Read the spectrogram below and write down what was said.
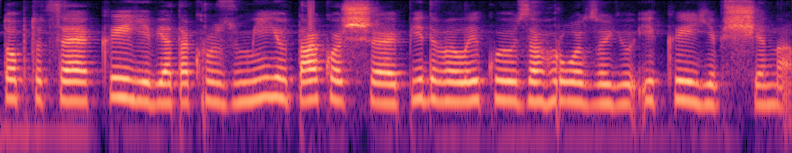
тобто це Київ, я так розумію, також е, під великою загрозою і Київщина.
